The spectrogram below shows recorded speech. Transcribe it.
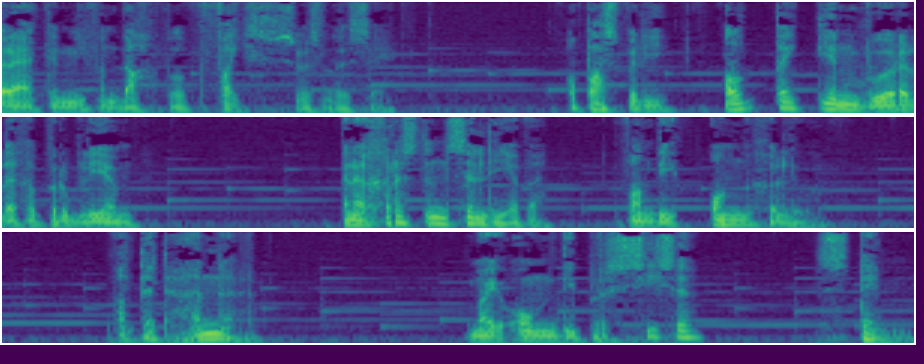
trek en nie vandag wil vuis soos hulle sê. Oppas vir die altyd teenwoordige probleem in 'n Christen se lewe van die ongeloof. Want dit hinder my om die presiese stem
